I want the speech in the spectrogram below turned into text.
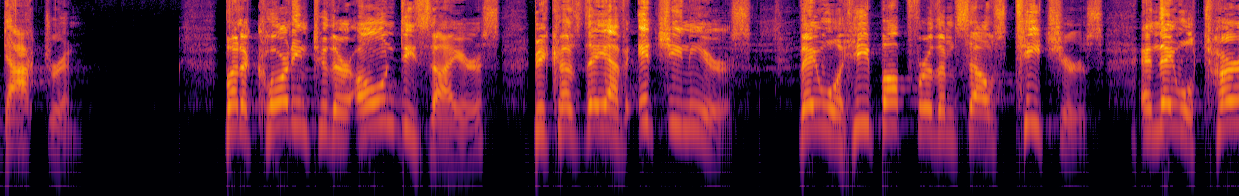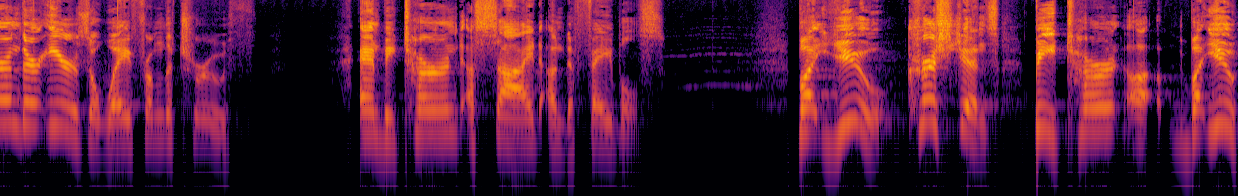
doctrine, but according to their own desires, because they have itching ears, they will heap up for themselves teachers, and they will turn their ears away from the truth and be turned aside unto fables. But you, Christians, be turn, uh, but you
